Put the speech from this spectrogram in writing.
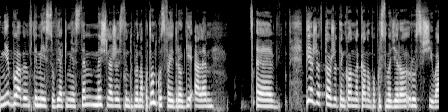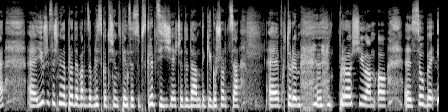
nie byłabym w tym miejscu, w jakim jestem. Myślę, że jestem dopiero na początku swojej drogi, ale wierzę w to, że ten kanał po prostu będzie rósł w siłę. E, już jesteśmy naprawdę bardzo blisko 1500 subskrypcji. Dzisiaj jeszcze dodałam takiego shortsa, e, w którym prosiłam o e, suby i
